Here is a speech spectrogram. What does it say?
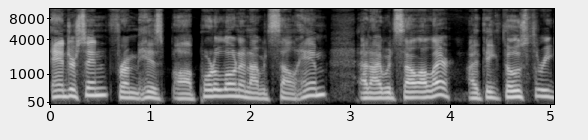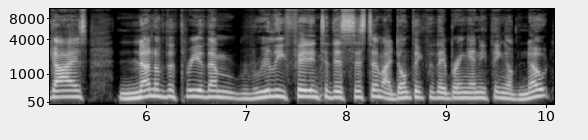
Anderson from his uh, loan and I would sell him and I would sell Haller. I think those three guys, none of the three of them really fit into this system. I don't think that they bring anything of note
